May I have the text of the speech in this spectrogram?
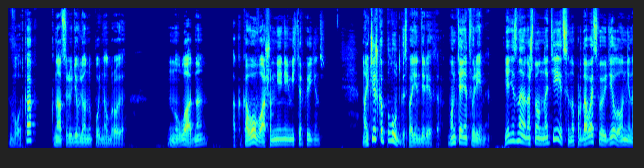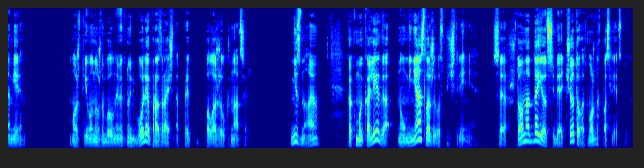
Вот как? Кнацель удивленно поднял брови. Ну ладно. А каково ваше мнение, мистер Криденс? Мальчишка плут, господин директор. Он тянет время. Я не знаю, на что он надеется, но продавать свое дело он не намерен. Может, его нужно было намекнуть более прозрачно, предположил Кнацель. Не знаю. Как мой коллега, но у меня сложилось впечатление, сэр, что он отдает себе отчет о возможных последствиях.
